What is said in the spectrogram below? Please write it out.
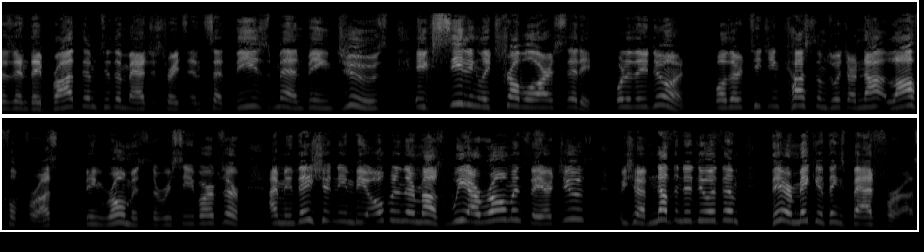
Says, And they brought them to the magistrates and said, These men, being Jews, exceedingly trouble our city. What are they doing? Well, they're teaching customs which are not lawful for us, being Romans, to receive or observe. I mean, they shouldn't even be opening their mouths. We are Romans, they are Jews. We should have nothing to do with them. They are making things bad for us.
